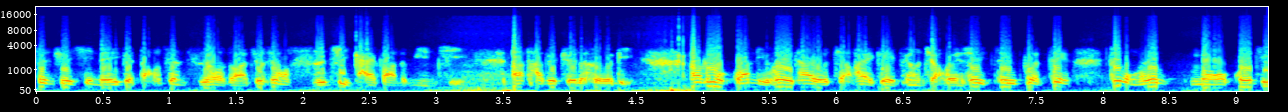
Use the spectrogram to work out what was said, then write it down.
正确性的一个导正之后的话，就是用实际开发的面积，那他就觉得合理。那如果管理会他有缴，他也可以不用缴费。所以这一部分，这这我们某国际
